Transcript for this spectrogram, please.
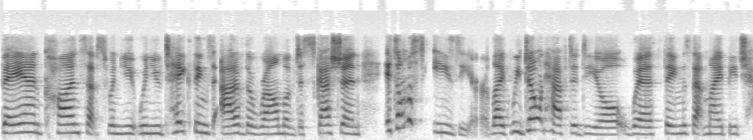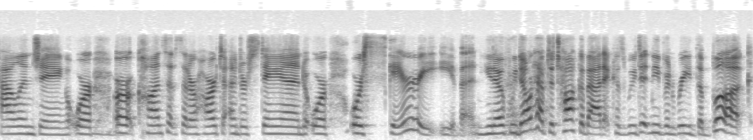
ban concepts, when you when you take things out of the realm of discussion, it's almost easier. Like, we don't have to deal with things that might be challenging or or concepts that are hard to understand or or scary even. You know, if we don't have to talk about it because we didn't even read the book,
